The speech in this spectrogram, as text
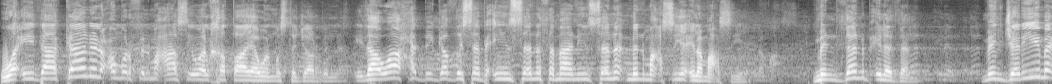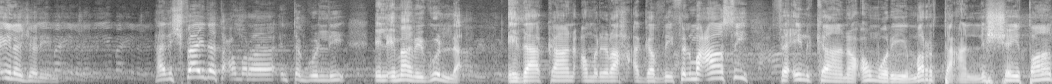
وإذا كان العمر في المعاصي والخطايا والمستجار بالله إذا واحد بيقضي سبعين سنة ثمانين سنة من معصية إلى معصية من ذنب إلى ذنب من جريمة إلى جريمة. هذه إيش فائدة عمره؟ أنت قول لي الإمام يقول لا. إذا كان عمري راح أقضي في المعاصي فإن كان عمري مرتعا للشيطان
